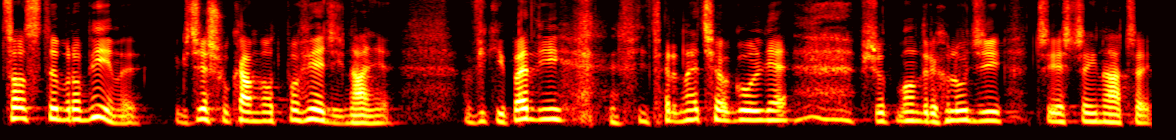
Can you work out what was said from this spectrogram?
Co z tym robimy? Gdzie szukamy odpowiedzi na nie? W Wikipedii, w internecie ogólnie, wśród mądrych ludzi, czy jeszcze inaczej?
